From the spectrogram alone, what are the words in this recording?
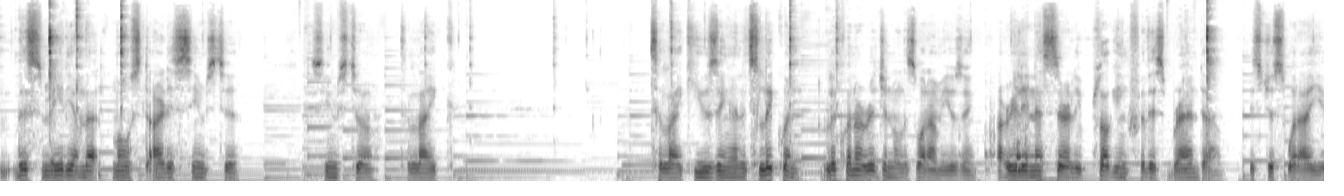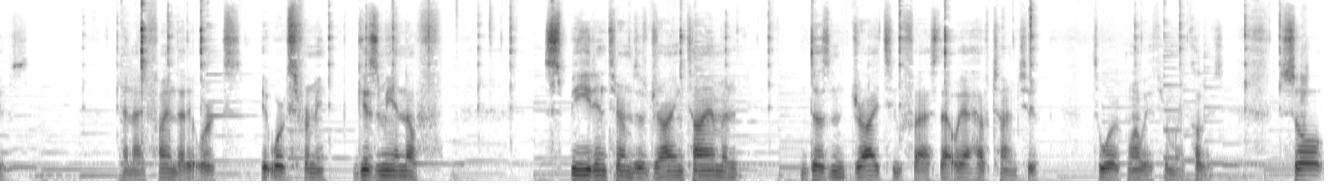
this medium that most artists seems to seems to to like to like using and it's Liquin Liquin original is what I'm using. Not really necessarily plugging for this brand um, it's just what I use. And I find that it works. It works for me. Gives me enough speed in terms of drying time and doesn't dry too fast. That way I have time to, to work my way through my colors. So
